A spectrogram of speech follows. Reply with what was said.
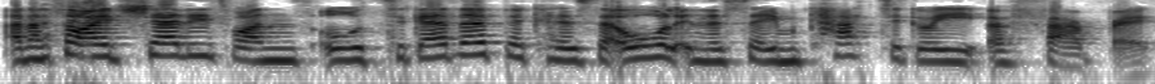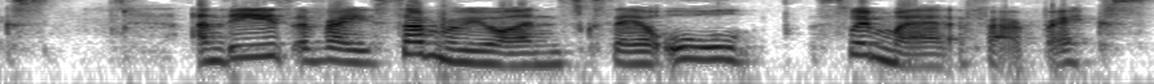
And I thought I'd share these ones all together because they're all in the same category of fabrics. And these are very summery ones because they are all swimwear fabrics.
